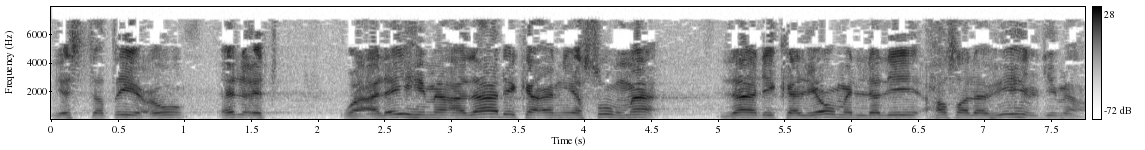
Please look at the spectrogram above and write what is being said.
يستطيع العتق. وعليه مع ذلك أن يصوم ذلك اليوم الذي حصل فيه الجماع.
